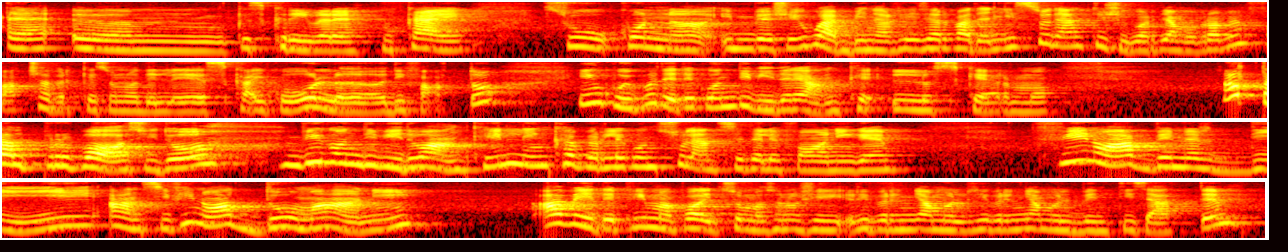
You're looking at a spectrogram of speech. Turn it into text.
è um, scrivere, ok? Su, con invece i webinar riservati agli studenti ci guardiamo proprio in faccia perché sono delle sky call di fatto in cui potete condividere anche lo schermo. A tal proposito vi condivido anche il link per le consulenze telefoniche. Fino a venerdì, anzi fino a domani, avete prima poi, insomma, se no ci riprendiamo, riprendiamo il 27.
